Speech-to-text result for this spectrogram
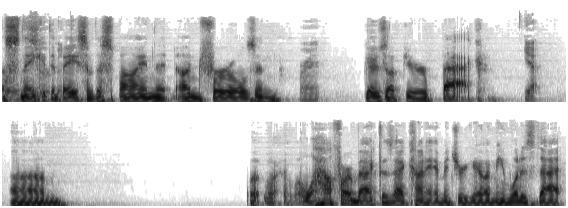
A snake at the base of the spine that unfurls and right? goes up your back. Yeah. Um, well, how far back does that kind of imagery go? I mean, what is that?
